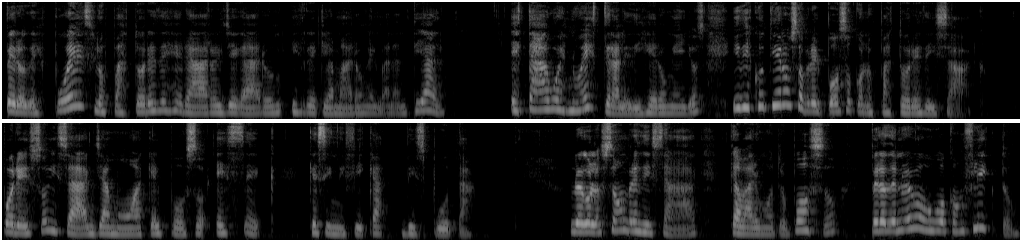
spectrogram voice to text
pero después los pastores de Gerar llegaron y reclamaron el manantial. Esta agua es nuestra, le dijeron ellos, y discutieron sobre el pozo con los pastores de Isaac. Por eso Isaac llamó a aquel pozo Esec, que significa disputa. Luego los hombres de Isaac cavaron otro pozo, pero de nuevo hubo conflicto.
